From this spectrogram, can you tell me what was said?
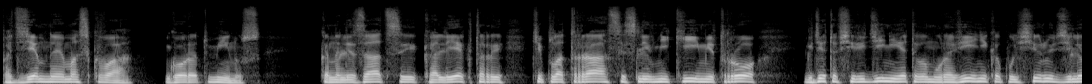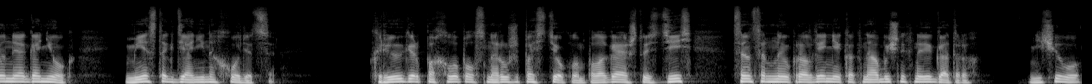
подземная Москва, город минус, канализации, коллекторы, теплотрассы, сливники, метро. Где-то в середине этого муравейника пульсирует зеленый огонек, место, где они находятся. Крюгер похлопал снаружи по стеклам, полагая, что здесь сенсорное управление, как на обычных навигаторах. Ничего.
